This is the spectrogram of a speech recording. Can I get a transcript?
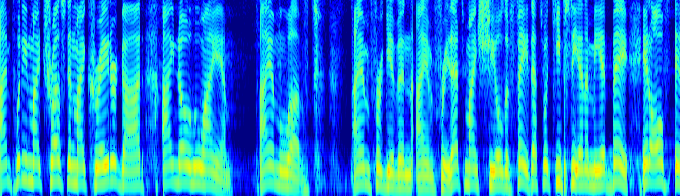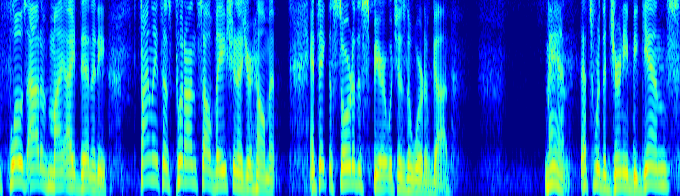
I'm putting my trust in my creator God. I know who I am. I am loved. I am forgiven, I am free. That's my shield of faith. That's what keeps the enemy at bay. It all it flows out of my identity. Finally, it says, put on salvation as your helmet and take the sword of the Spirit, which is the word of God. Man, that's where the journey begins.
